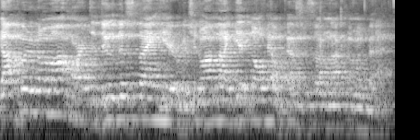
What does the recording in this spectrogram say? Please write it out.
God put it on my heart to do this thing here, but you know, I'm not getting no help, Pastor, so I'm not coming back.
